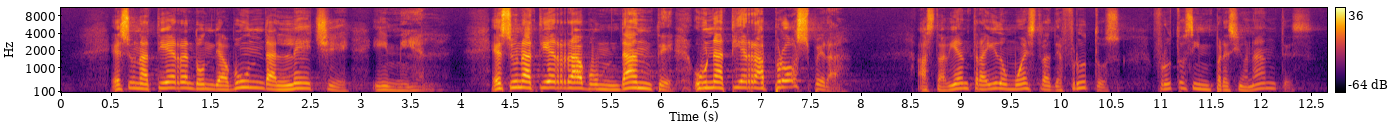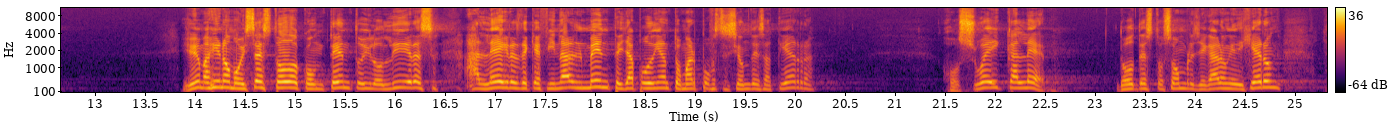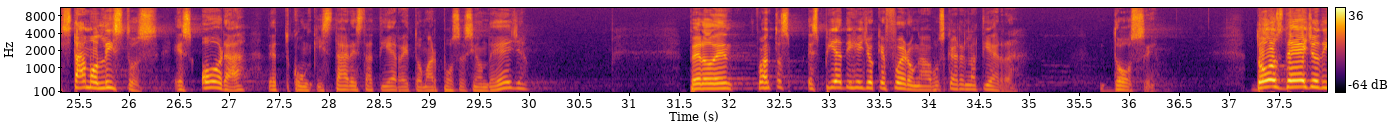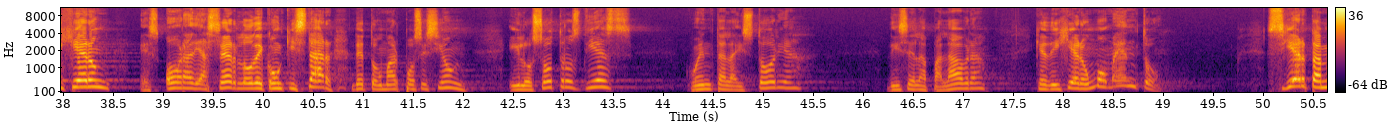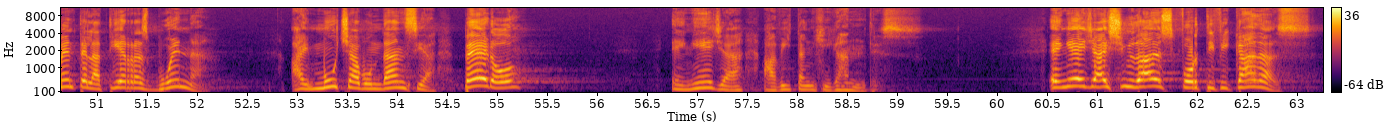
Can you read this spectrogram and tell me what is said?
Es una tierra en donde abunda leche y miel. Es una tierra abundante, una tierra próspera. Hasta habían traído muestras de frutos, frutos impresionantes. Yo imagino a Moisés todo contento y los líderes alegres de que finalmente ya podían tomar posesión de esa tierra. Josué y Caleb, dos de estos hombres llegaron y dijeron, estamos listos, es hora de conquistar esta tierra y tomar posesión de ella. Pero de, ¿cuántos espías dije yo que fueron a buscar en la tierra? Doce. Dos de ellos dijeron, es hora de hacerlo, de conquistar, de tomar posesión. Y los otros diez cuenta la historia, dice la palabra, que dijeron, un momento, ciertamente la tierra es buena, hay mucha abundancia, pero en ella habitan gigantes. En ella hay ciudades fortificadas.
